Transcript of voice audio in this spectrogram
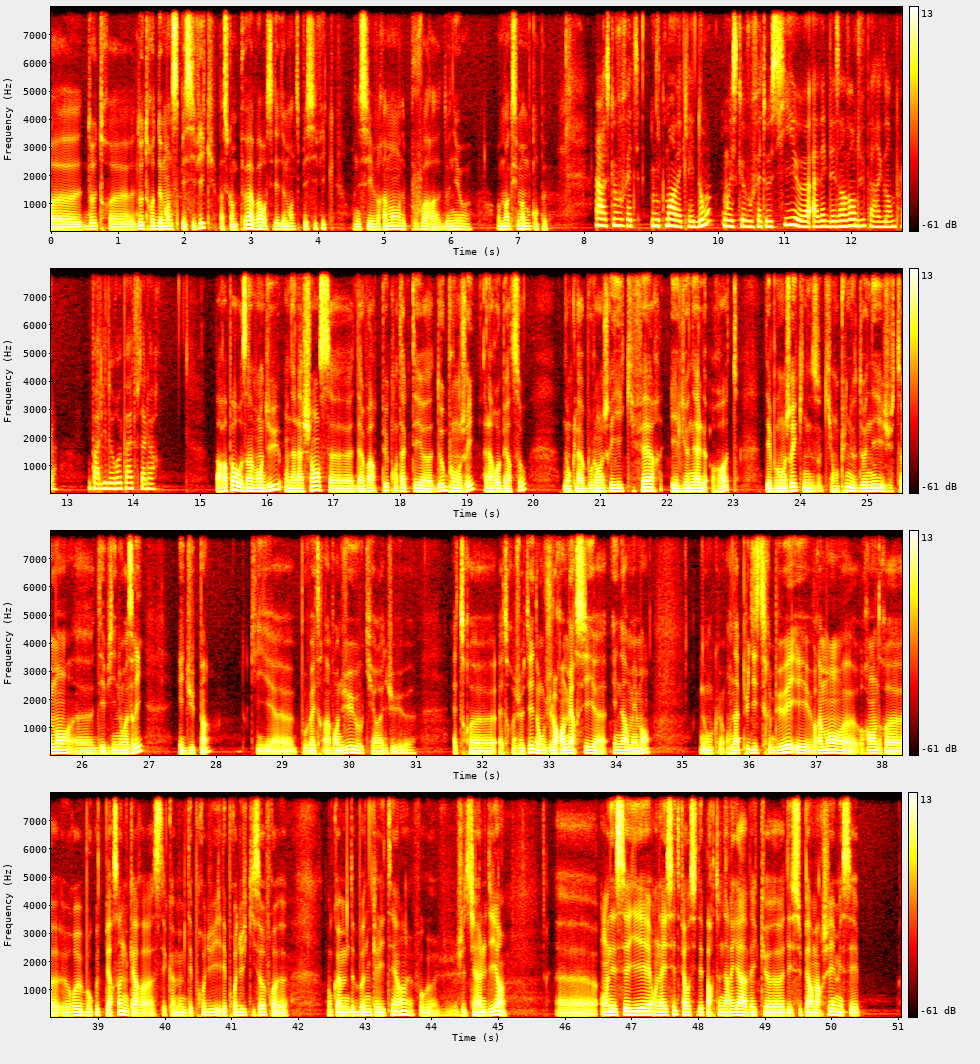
d'autres d'autres demandes spécifiques, parce qu'on peut avoir aussi des demandes spécifiques, on essaie vraiment de pouvoir donner au, au maximum qu'on peut. Alors, est-ce que vous faites uniquement avec les dons ou est-ce que vous faites aussi avec des invendus, par exemple? Vous parliez de repas tout à l'heure. Par rapport aux invendus, on a la chance euh, d'avoir pu contacter euh, deux boulangeries à la Robertso, donc la boulangerie Kiffer et Lionel Roth, des boulangeries qui, ont pu nous donner justement euh, des viennoiseries et du pain qui pouvaient être invendus ou qui auraient dû être, être jetés. Donc je leur remercie énormément. Donc on a pu distribuer et vraiment rendre heureux beaucoup de personnes car c'est quand même des produits, des produits qui s'offrent donc quand même de bonne qualité, hein, faut, je, tiens à le dire. Euh, on, essayait, on a essayé de faire aussi des partenariats avec euh, des supermarchés, mais c'est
